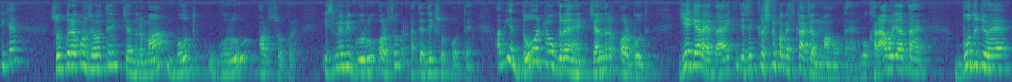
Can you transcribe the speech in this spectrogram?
ठीक है? शुभ ग्रह कौन से होते हैं? चंद्रमा, बुध, गुरु और शुक्र। इसमें भी गुरु और शुक्र अत्यधिक शुभ होते हैं। अब ये दो जो ग्रह हैं, चंद्र और बुध, ये क्या रहता है कि जैसे कृष्ण पक्ष का चंद्रमा होता है, वो खराब हो जाता है। बुध जो है,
